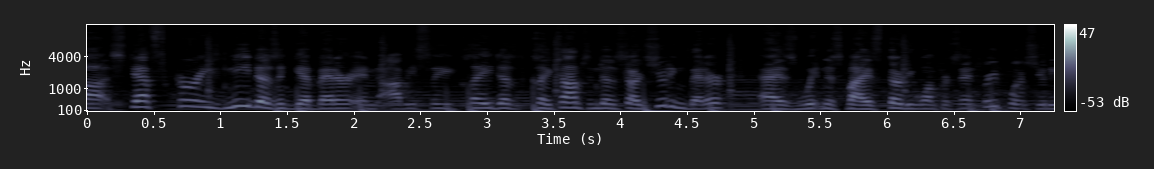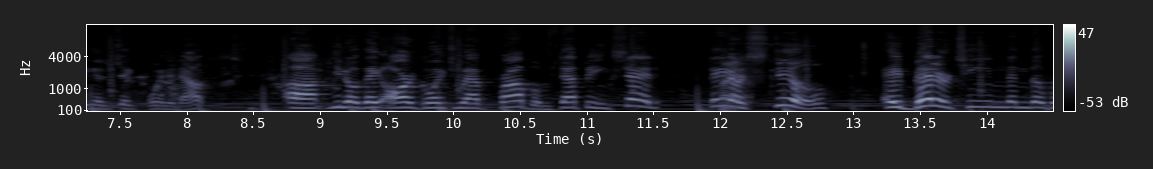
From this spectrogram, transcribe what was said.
uh, Steph Curry's knee doesn't get better, and obviously Klay does, Klay Thompson doesn't start shooting better, as witnessed by his 31% three-point shooting, as Jake pointed out, uh, you know they are going to have problems. That being said, they are still a better team than the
